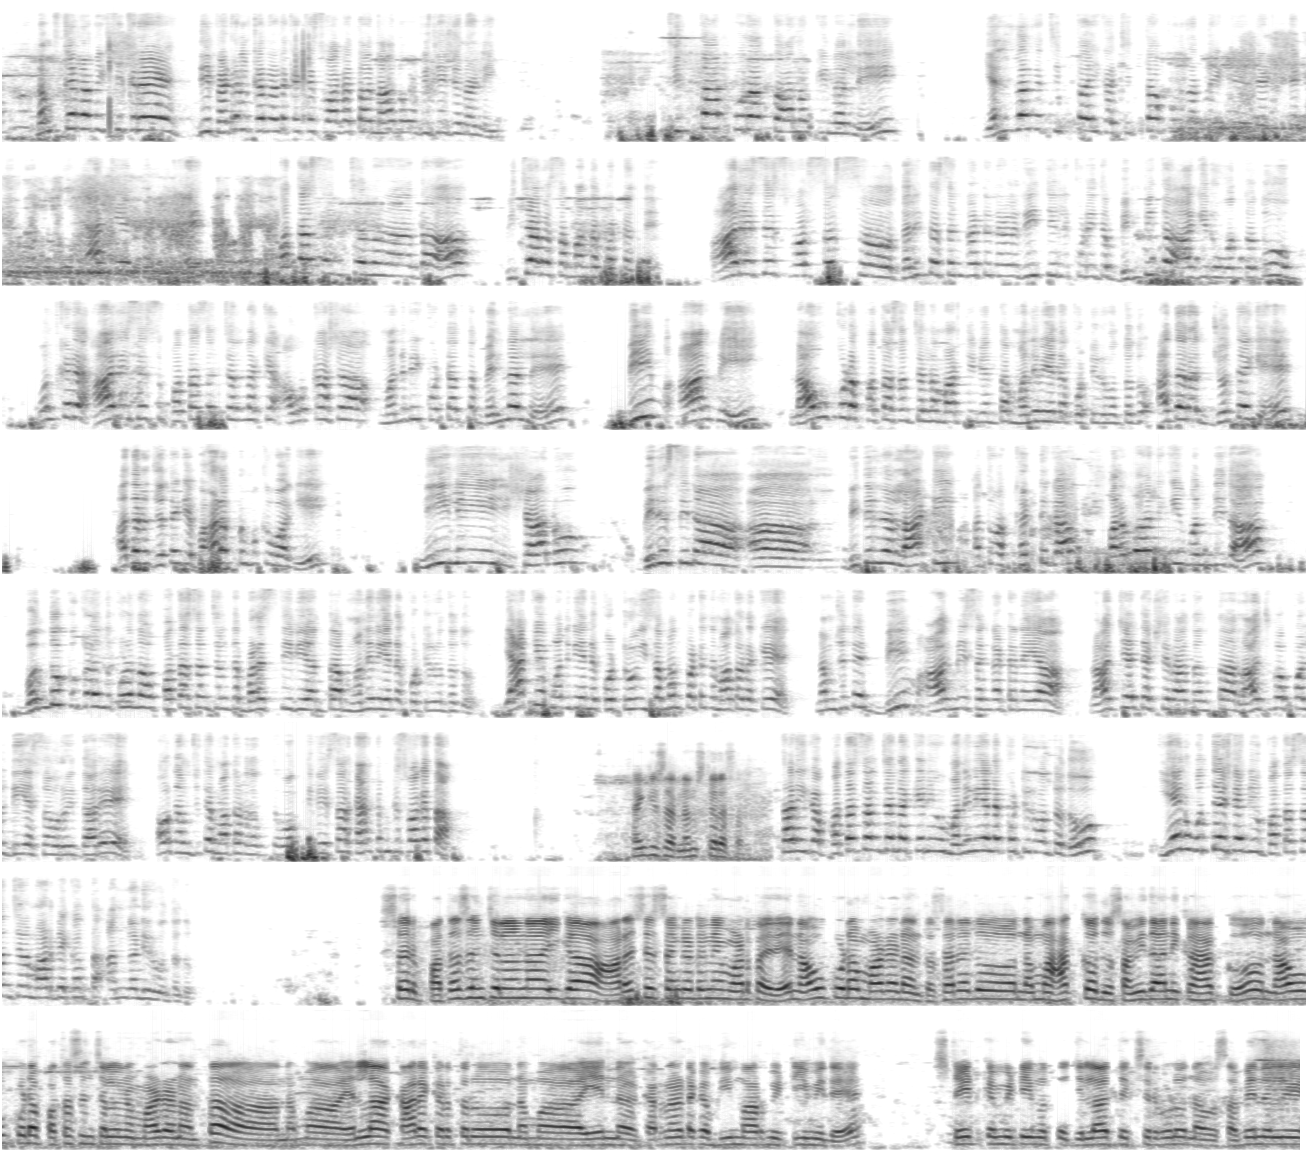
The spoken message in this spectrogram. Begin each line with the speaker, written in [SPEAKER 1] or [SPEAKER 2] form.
[SPEAKER 1] ನಮಸ್ಕಾರ ವೀಕ್ಷಕರೇ, the federal ಕರ್ನಾಟಕಕ್ಕೆ ಸ್ವಾಗತ. ನಾನು ವಿಜೇಶನಹಳ್ಳಿ ಚಿತ್ತಾಪುರ ತಾಲೂಕಿನಲ್ಲಿ ಎಲ್ಲರ ಚಿತ್ತ ಈಗ ಚಿತ್ತಾಪುರದಂತೆ ಯಾಕೆ ಅಂತಂದ್ರೆ ಪಥಸಂಚಲನದ ವಿಚಾರ ಸಂಬಂಧಪಟ್ಟಂತೆ. R S S versus Dalit ಸಂಘಟನೆಗಳ ರೀತಿಯಲ್ಲಿ ಕೂಡ ಇದು ಬಿಂಬಿತ ಆಗಿರುವಂತದ್ದು. ಒಂದ್ ಕಡೆ ಆರ್ ಎಸ್ ಎಸ್ ಪಥಸಂಚಲನಕ್ಕೆ ಅವಕಾಶ, ಮನವಿ ಕೊಟ್ಟಂತ ಬೆನ್ನಲ್ಲೇ ಭೀಮ್ ಆರ್ಮಿ, ನಾವು ಕೂಡ ಪಥಸಂಚಲನ ಮಾಡ್ತೀವಿ ಅಂತ ಮನವಿಯನ್ನ ಕೊಟ್ಟಿರುವಂತದ್ದು. ಅದರ ಜೊತೆಗೆ ಅದರ ಜೊತೆಗೆ ಬಹಳ ಪ್ರಮುಖವಾಗಿ ನೀಲಿ ಶಾಲು ಬಿರುಸಿನ ಆ ಬಿದಿರಿನ ಲಾಠಿ ಅಥವಾ ಕಟ್ಟುಗ ಪರವಾನಗಿ ಹೊಂದಿದ ಬಂದೂಕುಗಳನ್ನು ಕೂಡ ನಾವು ಪಥಸಂಚಲನ ಬಳಸ್ತೀವಿ ಅಂತ ಮನವಿಯನ್ನ ಕೊಟ್ಟಿರುವಂತದ್ದು ಯಾಕೆ ಮನವಿಯನ್ನ ಕೊಟ್ಟರು ಈ ಸಂಬಂಧಪಟ್ಟಂತೆ ಮಾತಾಡಕ್ಕೆ ನಮ್ ಜೊತೆ ಭೀಮ್ ಆರ್ಮಿ ಸಂಘಟನೆಯ ರಾಜ್ಯಾಧ್ಯಕ್ಷರಾದಂತ ರಾಜಗೋಪಾಲ್ ಡಿ ಎಸ್ ಅವರು ಇದ್ದಾರೆ. ಅವ್ರು ನಮ್ ಜೊತೆ ಮಾತಾಡೋದಕ್ಕೆ ಹೋಗ್ತೀವಿ. ಸರ್ ಕಾರ್ಯಕ್ರಮಕ್ಕೆ ಸ್ವಾಗತ.
[SPEAKER 2] ಥ್ಯಾಂಕ್ ಯು ಸರ್ ನಮಸ್ಕಾರ ಸರ್
[SPEAKER 1] ಸರ್ ಈಗ ಪಥಸಂಚಲನಕ್ಕೆ ನೀವು ಮನವಿಯನ್ನ ಕೊಟ್ಟಿರುವಂತದ್ದು ಏನು ಉದ್ದೇಶ ನೀವು ಪಥಸಂಚಲನ ಮಾಡ್ಬೇಕಂತ ಅನ್ಕೊಂಡಿರುವಂತದ್ದು
[SPEAKER 2] ಸರ್ ಪಥಸಂಚಲನ ಈಗ ಆರ್ ಎಸ್ ಎಸ್ ಸಂಘಟನೆ ಮಾಡ್ತಾ ಇದೆ. ನಾವು ಕೂಡ ಮಾಡೋಣ ಅಂತ. ಸರ್, ಅದು ನಮ್ಮ ಹಕ್ಕು, ಅದು ಸಂವಿಧಾನಿಕ ಹಕ್ಕು. ನಾವು ಕೂಡ ಪಥಸಂಚಲನ ಮಾಡೋಣ ಅಂತ ನಮ್ಮ ಎಲ್ಲ ಕಾರ್ಯಕರ್ತರು, ನಮ್ಮ ಏನ್ ಕರ್ನಾಟಕ ಭೀಮ್ ಆರ್ಮಿ ಟೀಮ್ ಇದೆ. ಸ್ಟೇಟ್ ಕಮಿಟಿ ಮತ್ತು ಜಿಲ್ಲಾಧ್ಯಕ್ಷರುಗಳು ನಾವು ಸಭೆಯಲ್ಲಿ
